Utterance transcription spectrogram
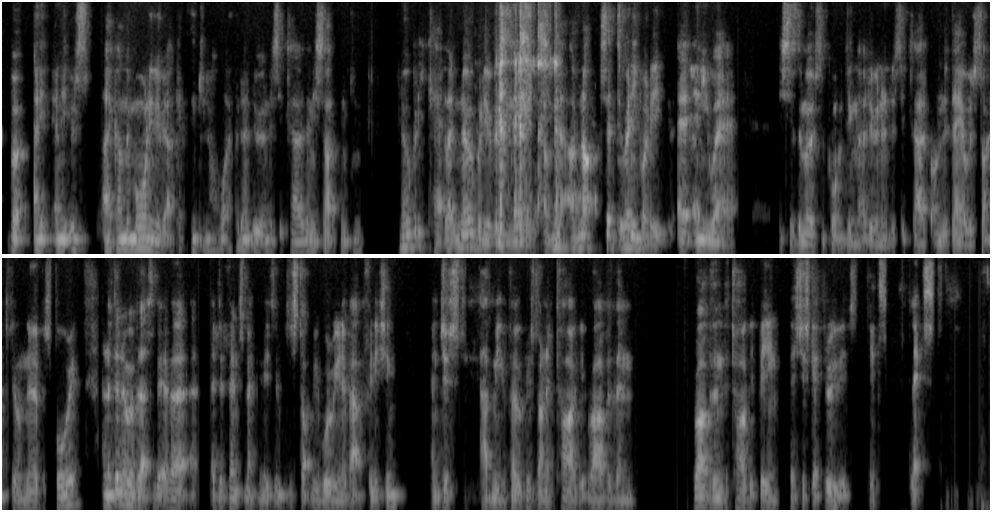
but and it, and it was like on the morning of it I kept thinking oh what if I don't do it under six hours then you start thinking nobody cares like nobody other than me I've, not, I've not said to anybody uh, anywhere this is the most important thing that I do in under six hours. But on the day, I was starting to feel nervous for it. And I don't know whether that's a bit of a, a defense mechanism to stop me worrying about finishing and just have me focused on a target rather than rather than the target being let's just get through this. It's let's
